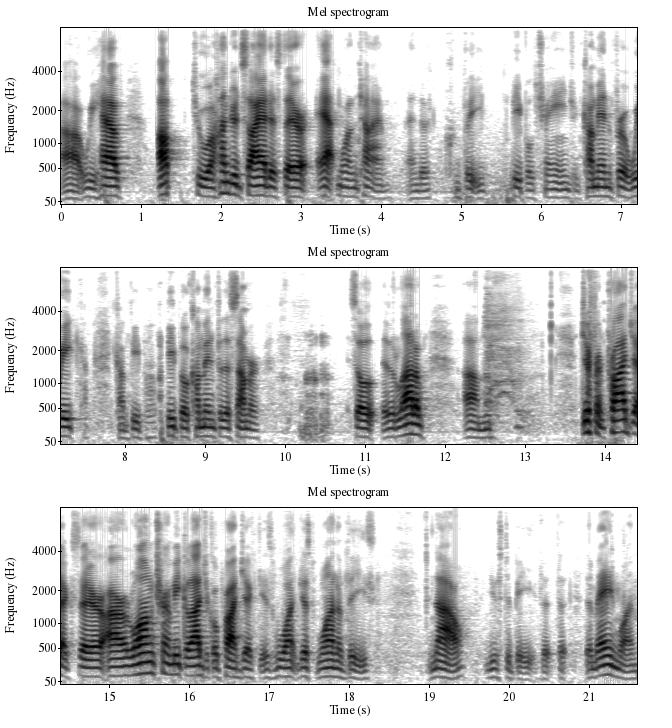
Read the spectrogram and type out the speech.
Uh, we have up to 100 scientists there at one time, and the people change and come in for a week. Come people, people come in for the summer. So there's a lot of um, different projects there. Our long-term ecological project is one, just one of these now, used to be the, the, the main one.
